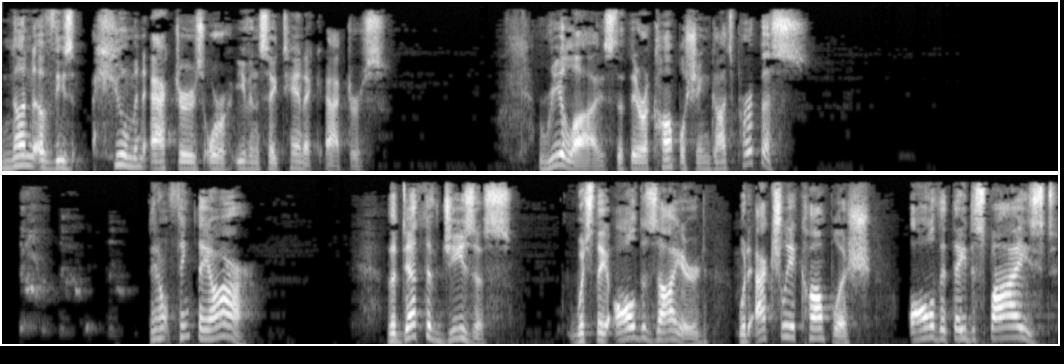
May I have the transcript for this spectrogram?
none of these human actors or even satanic actors realize that they're accomplishing God's purpose. They don't think they are. The death of Jesus, which they all desired, would actually accomplish all that they despised.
